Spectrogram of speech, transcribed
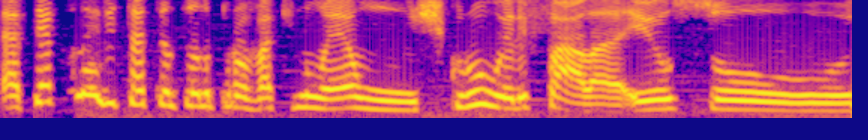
até quando ele tá tentando provar que não é um Screw, ele fala, eu sou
